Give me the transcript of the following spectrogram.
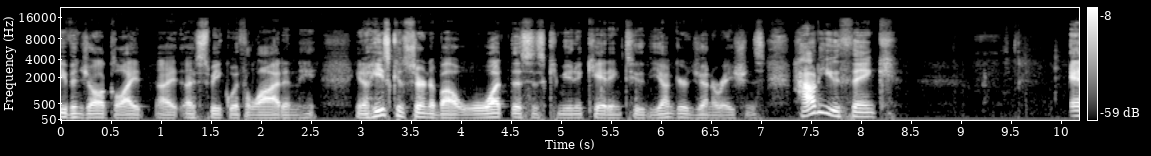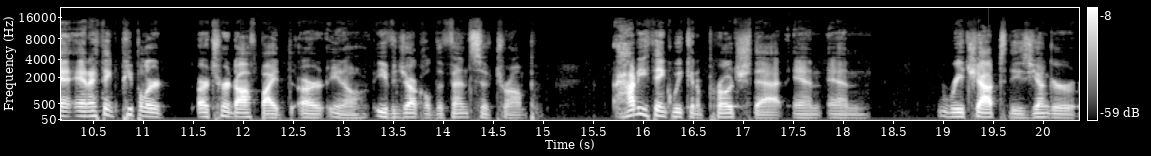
evangelical I, I, I speak with a lot, and he, you know, he's concerned about what this is communicating to the younger generations. How do you think? and, and I think people are are turned off by our you know evangelical defense of Trump. How do you think we can approach that and and reach out to these younger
